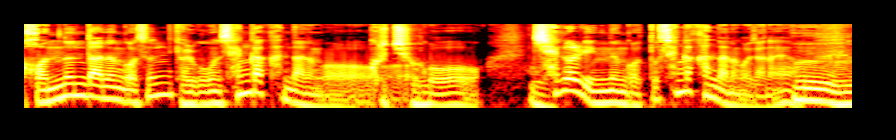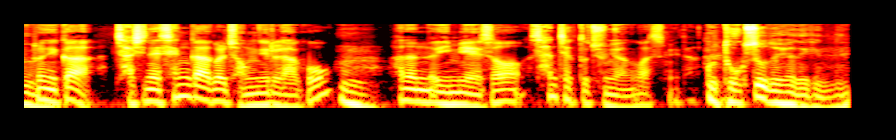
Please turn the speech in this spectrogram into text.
걷는다는 것은 결국은 생각한다는 거고 그렇죠. 책을 읽는 것도 생각한다는 거잖아요. 음. 그러니까 자신의 생각을 정리를 하고 음. 하는 의미에서 산책도 중요한 것 같습니다. 그럼 독서도 해야 되겠네.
